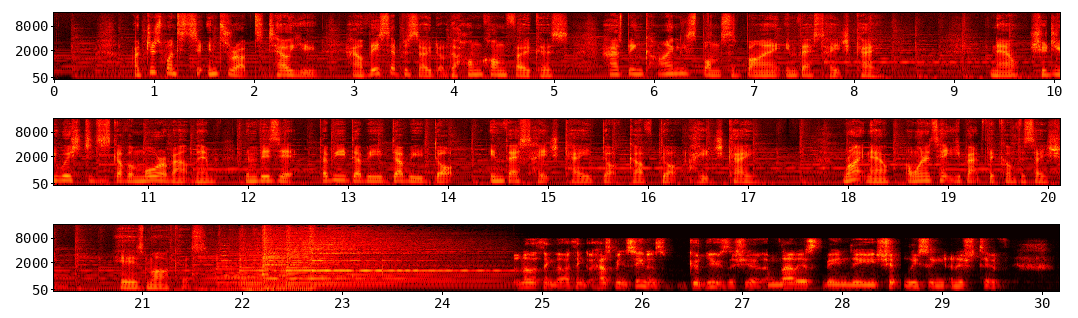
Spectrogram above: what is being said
I just wanted to interrupt to tell you how this episode of the Hong Kong Focus has been kindly sponsored by Invest HK. Now, should you wish to discover more about them, then visit www.investhk.gov.hk. Right now, I want to take you back to the conversation. Here's Marcus. Another thing that I think has been seen as good news this year, and that has been the ship leasing initiative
